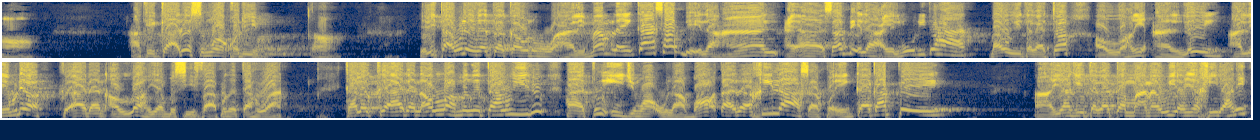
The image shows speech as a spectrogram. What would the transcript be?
Ha. Hakikat dia semua qadim. Ha. Jadi tak boleh kata kaunuhu alimam melainkan sabitlah al, uh, sabitlah ilmu di Tuhan. Baru kita kata Allah ni alim. Alim dia keadaan Allah yang bersifat pengetahuan. Kalau keadaan Allah mengetahui tu, ha tu ijma' ulama tak ada khilaf siapa ingkar kafir. Ha, yang kita kata maknawiyah yang khilaf ni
